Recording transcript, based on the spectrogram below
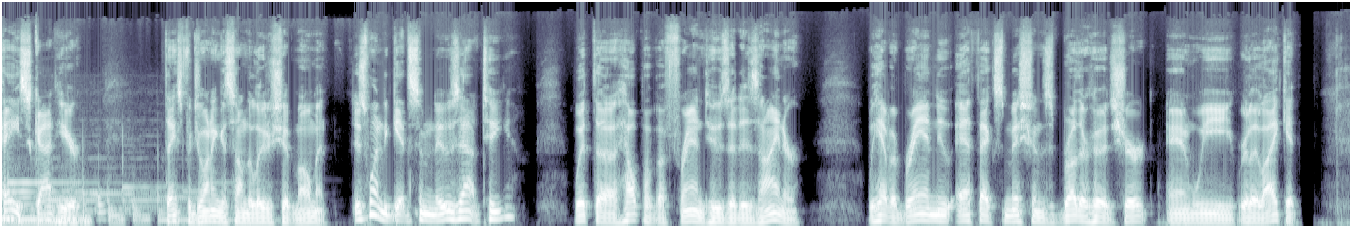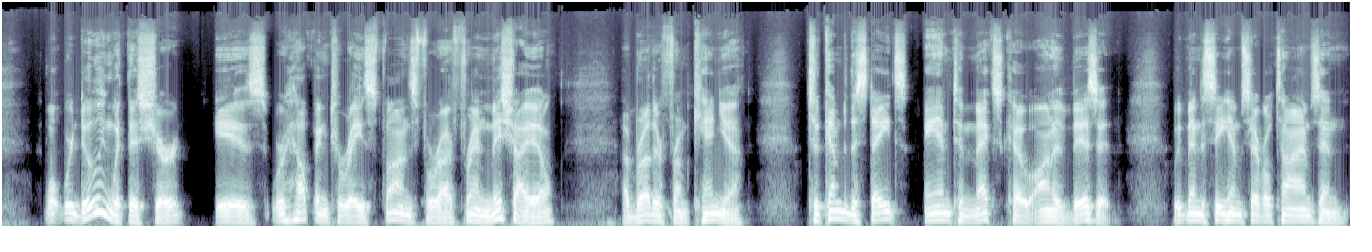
Hey, Scott here. Thanks for joining us on the Leadership Moment. Just wanted to get some news out to you with the help of a friend who's a designer. We have a brand new FX Missions Brotherhood shirt, and we really like it. What we're doing with this shirt is we're helping to raise funds for our friend Mishael, a brother from Kenya, to come to the States and to Mexico on a visit. We've been to see him several times and,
